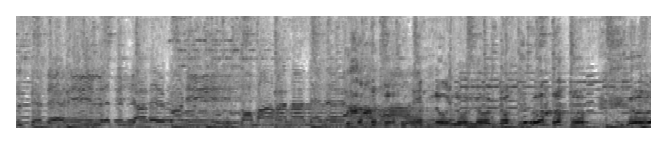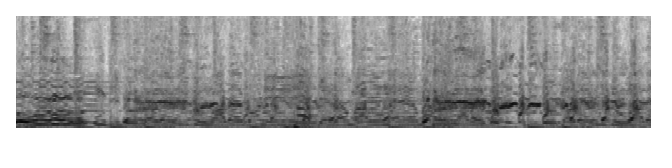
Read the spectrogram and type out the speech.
સેટેરી લેતી આવે ગોડી સોમાહાના દેને no, no, no, no. બીજો તળે બીજું આવે ગોડી કેરમાઈને મારી આવે બીજો તળે બીજું આવે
